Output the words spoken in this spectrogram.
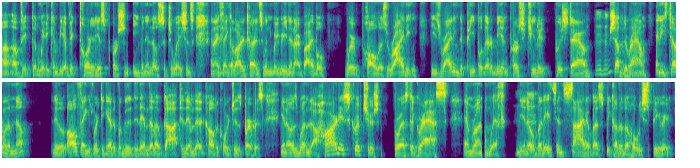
uh, a victim. We can be a victorious person even in those situations. And I think a lot of times when we read in our Bible, where Paul is writing, he's writing to people that are being persecuted, pushed down, mm-hmm. shoved around, and he's telling them, no, know, all things work together for good to them that love God, to them that are called according to his purpose. You know, it's one of the hardest scriptures for us to grasp and run with, mm-hmm. you know, mm-hmm. but it's inside of us because of the Holy Spirit.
